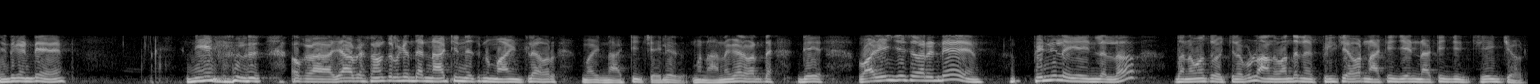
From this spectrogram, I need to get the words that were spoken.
ఎందుకంటే నేను ఒక యాభై సంవత్సరాల కింద నాట్యం నేర్చుకున్న మా ఇంట్లో ఎవరు మరి నాట్యం చేయలేదు. మా నాన్నగారు అంతా దే వాళ్ళు ఏం చేసేవారంటే పెళ్ళిళ్ళు అయ్యే ఇళ్ళల్లో ధనవంతులు వచ్చినప్పుడు అందరిని పిలిచేవారు నాట్యం చేయండి నాట్యం చేయించేవారు.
